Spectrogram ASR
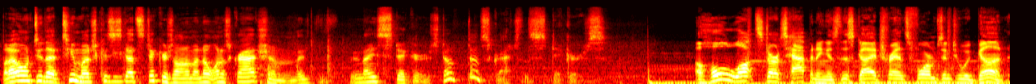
But I won't do that too much because he's got stickers on him. I don't want to scratch him. They're, they're nice stickers. Don't don't scratch the stickers. A whole lot starts happening as this guy transforms into a gun.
